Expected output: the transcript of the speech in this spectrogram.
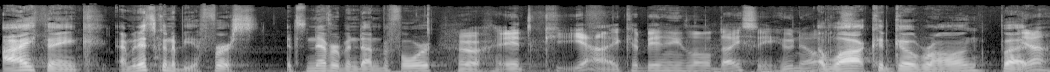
I think, I mean, it's going to be a first. It's never been done before. Ugh, It c- yeah, it could be a little dicey. Who knows? A lot could go wrong, but Yeah,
